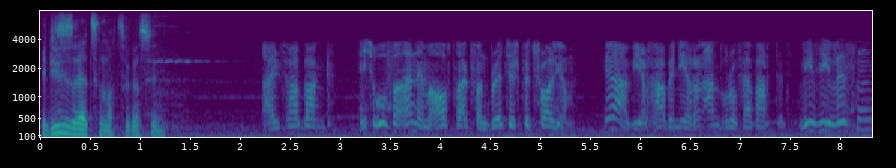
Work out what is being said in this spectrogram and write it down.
Ja, dieses Rätsel macht sogar Sinn. Alpha Bank. Ich rufe an im Auftrag von British Petroleum. Ja, wir haben Ihren Anruf erwartet. Wie Sie wissen,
